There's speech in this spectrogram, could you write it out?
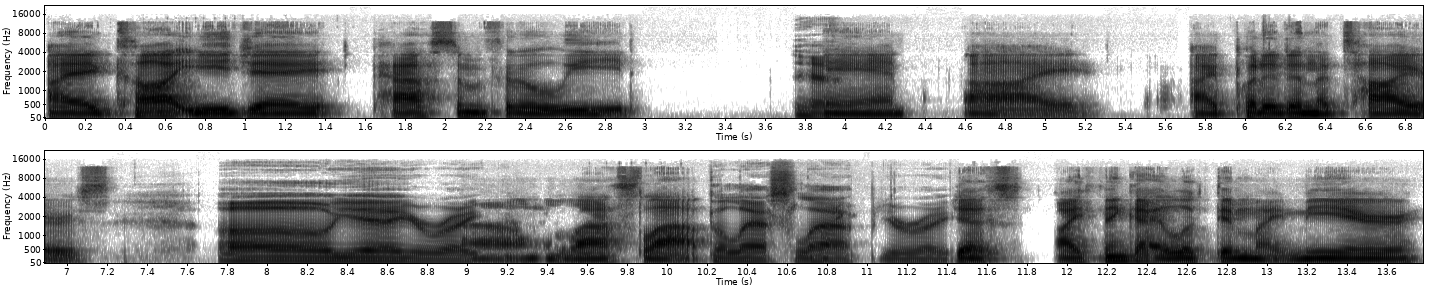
I had caught EJ, passed him for the lead, yeah. and I I put it in the tires Oh yeah, you're uh, right. on the last lap. the last lap, you're right. Just I think I looked in my mirror.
